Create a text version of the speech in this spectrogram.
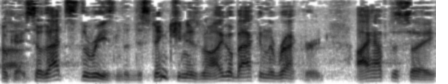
Okay, uh, so that's the reason. The distinction is when I go back in the record, I have to say,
